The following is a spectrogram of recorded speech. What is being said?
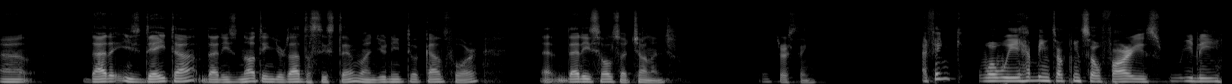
Uh, that is data that is not in your data system and you need to account for. That, that is also a challenge. Interesting. I think what we have been talking so far is really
